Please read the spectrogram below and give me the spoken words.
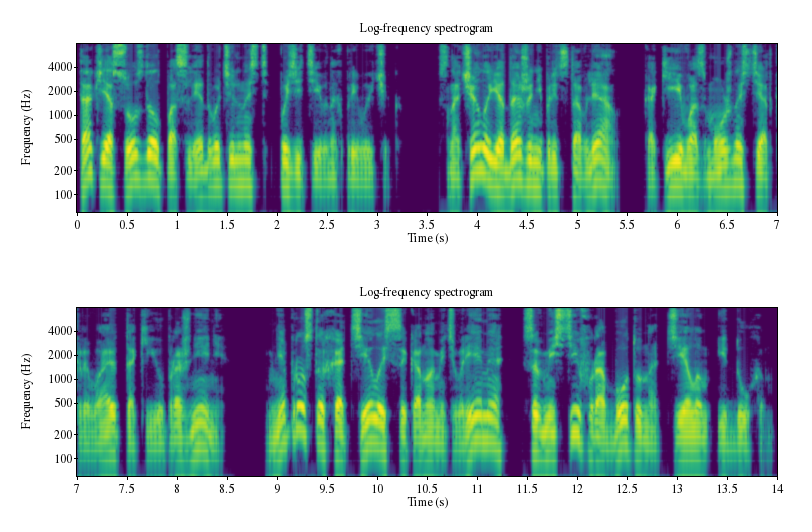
Так я создал последовательность позитивных привычек. Сначала я даже не представлял, какие возможности открывают такие упражнения. Мне просто хотелось сэкономить время, совместив работу над телом и духом.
